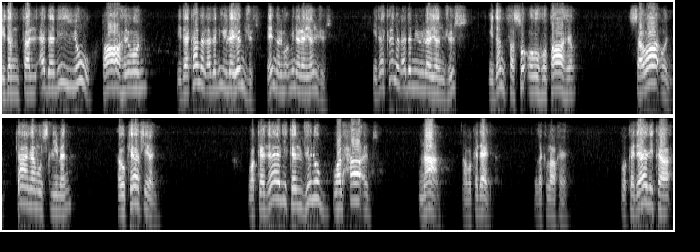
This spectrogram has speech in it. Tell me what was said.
إذا فالأدمي طاهر. إذا كان الأدمي لا ينجس إن المؤمن لا ينجس إذا كان الأدمي لا ينجس إذا فسؤره طاهر سواء كان مسلما أو كافرا. وكذلك الجنب والحائض. نعم وكذلك. جزاك الله خير. وكذلك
